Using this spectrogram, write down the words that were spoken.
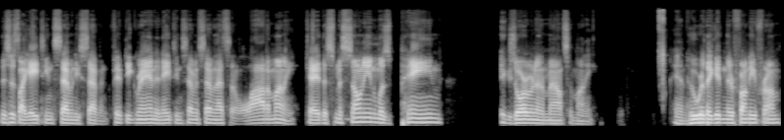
This is like 1877. 50 grand in 1877. That's a lot of money. Okay. The Smithsonian was paying exorbitant amounts of money. And who were they getting their funding from?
